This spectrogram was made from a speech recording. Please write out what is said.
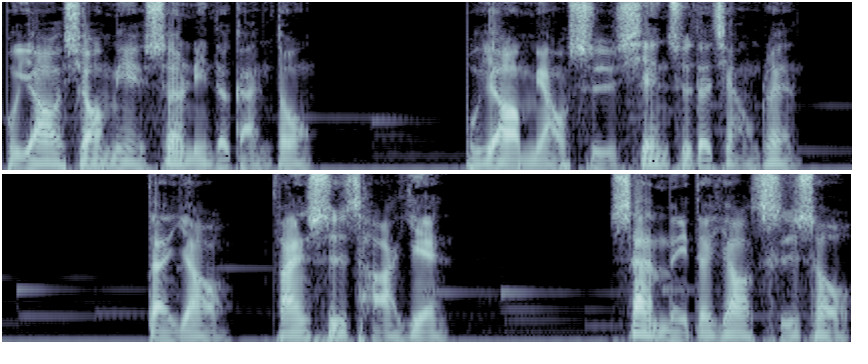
不要消灭圣灵的感动，不要藐视先知的讲论，但要凡事查验，善美的要持守，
